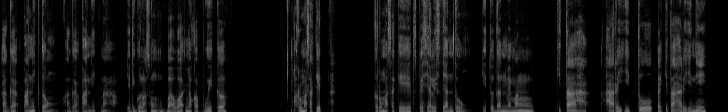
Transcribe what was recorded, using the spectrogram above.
agak panik dong, agak panik. Nah, jadi gue langsung bawa nyokap gue ke rumah sakit, ke rumah sakit spesialis jantung gitu. Dan memang kita hari itu, eh, kita hari ini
